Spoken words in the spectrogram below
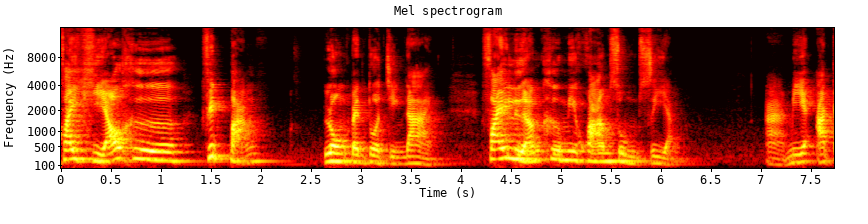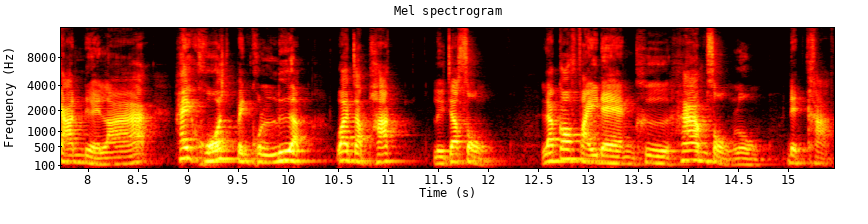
ไฟเขียวคือฟิตปังลงเป็นตัวจริงได้ ไฟเหลืองคือมีความสุ่มเสี่ยงมีอาการเหนื่อยล้า ให้โค้ชเป็นคนเลือกว่าจะพักหรือจะส่ง แล้วก็ไฟแดงคือห้ามส่งลงเด็ดขาด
